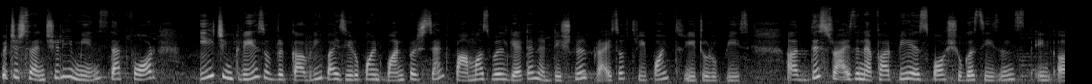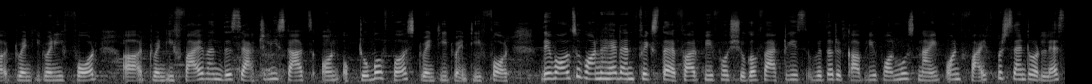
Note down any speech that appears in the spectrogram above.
which essentially means that for each increase of recovery by 0.1%, farmers will get an additional price of 3.32 rupees. Uh, this rise in FRP is for sugar seasons in 2024-25 uh, and this actually starts on October 1st, 2024. They've also gone ahead and fixed the FRP for sugar factories with a recovery of almost 9.5% or less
